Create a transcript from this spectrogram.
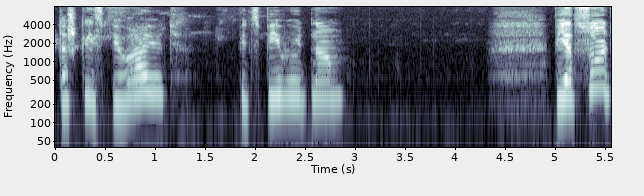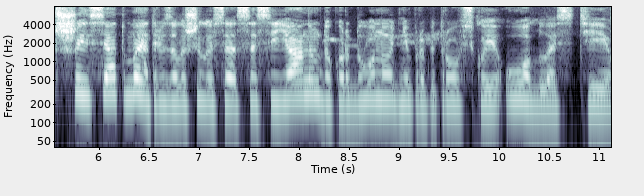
Пташки співають, підспівують нам. 560 метрів залишилося сасіянам до кордону Дніпропетровської області.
